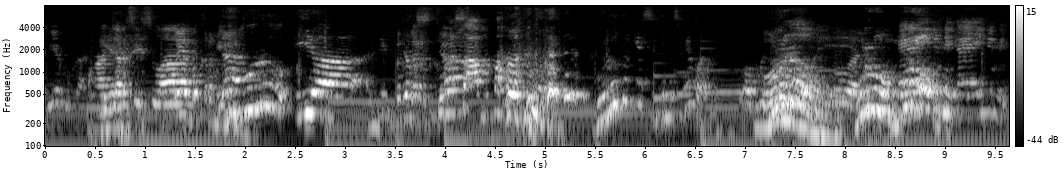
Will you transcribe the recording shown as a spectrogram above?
iya bukan. mengajar Iya. siswa. Iya, bekerja. Itu buruh. Iya, Bekerja. Yang sampah. buruh tuh kayak sejenis hewan Oh, Burung. Burung. kayak ini nih kayak ini nih.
